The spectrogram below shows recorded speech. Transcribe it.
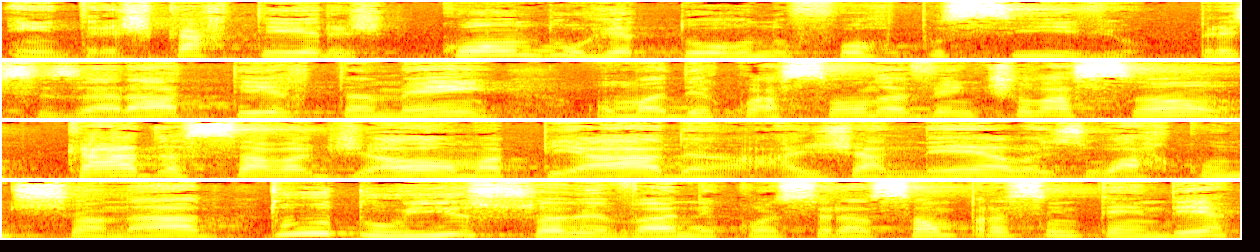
entre as carteiras, quando o retorno retorno for possível. Precisará ter também uma adequação da ventilação. Cada sala de aula mapeada, as janelas, o ar-condicionado, tudo isso é levado em consideração para se entender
